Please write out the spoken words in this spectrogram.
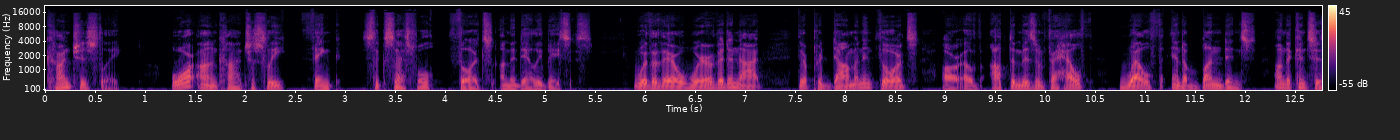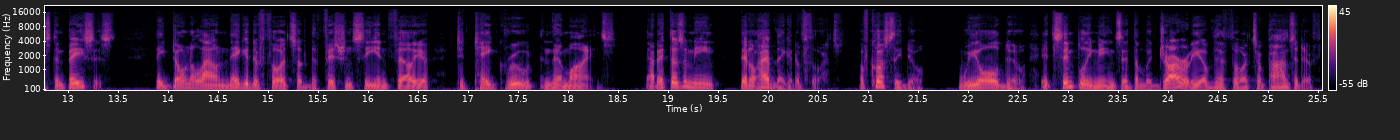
consciously or unconsciously think successful thoughts on a daily basis. Whether they're aware of it or not, their predominant thoughts are of optimism for health, wealth, and abundance on a consistent basis. They don't allow negative thoughts of deficiency and failure to take root in their minds. Now, that doesn't mean they don't have negative thoughts. Of course they do. We all do. It simply means that the majority of their thoughts are positive.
